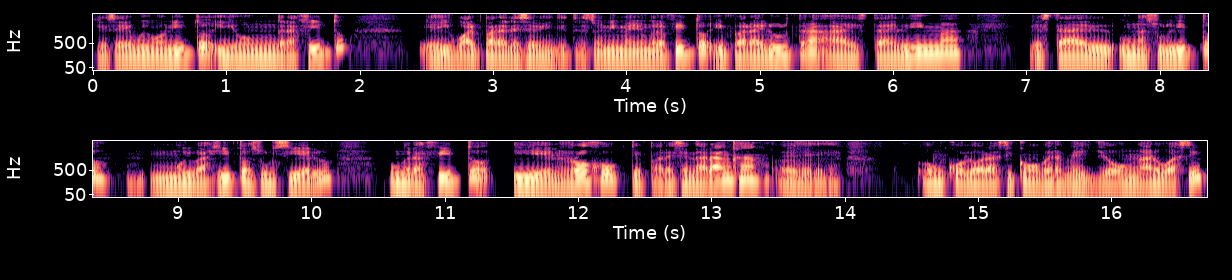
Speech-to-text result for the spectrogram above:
que se ve muy bonito y un grafito e igual para el S23, un lima y un grafito. Y para el Ultra, ahí está el lima, está el, un azulito, muy bajito, azul cielo, un grafito y el rojo que parece naranja, eh, un color así como vermellón, algo así,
